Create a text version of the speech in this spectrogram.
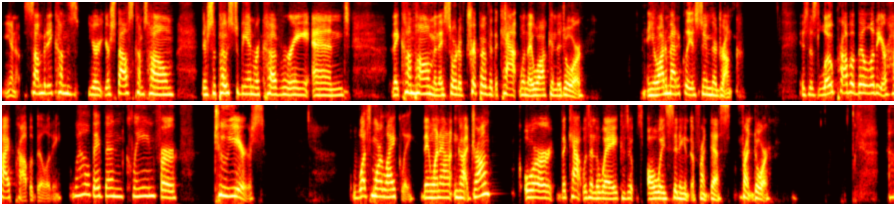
You know somebody comes your your spouse comes home they're supposed to be in recovery and they come home and they sort of trip over the cat when they walk in the door. And you automatically assume they're drunk. Is this low probability or high probability? Well they've been clean for two years. What's more likely? They went out and got drunk or the cat was in the way because it was always sitting at the front desk front door. Uh,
